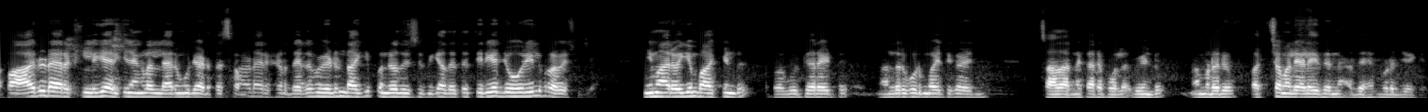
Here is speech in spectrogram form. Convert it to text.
അപ്പോൾ ആ ഒരു ഡയറക്ഷനിലേക്ക് ആയിരിക്കും ഞങ്ങൾ എല്ലാവരും കൂടി അടുത്ത ശ്രമം. ഡയറക്ഷൻ അദ്ദേഹത്തെ വീടുണ്ടാക്കി പുനരധിവസിപ്പിക്കുക അദ്ദേഹത്തെ തിരികെ ജോലിയിൽ പ്രവേശിക്കുക ഇനിയും ആരോഗ്യം ബാക്കിയുണ്ട്. അപ്പോൾ വീട്ടുകാരായിട്ട് നല്ലൊരു കുടുംബമായിട്ട് കഴിഞ്ഞ് സാധാരണക്കാരെ പോലെ വീണ്ടും നമ്മുടെ ഒരു പച്ച മലയാളിയിൽ തന്നെ അദ്ദേഹം ഇവിടെ ജീവിക്കട്ടെ.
